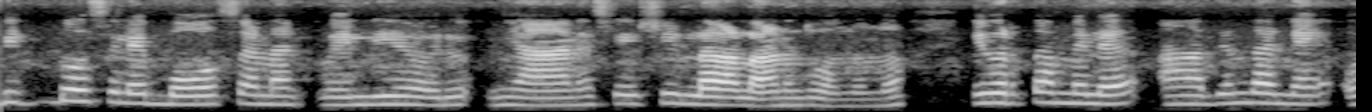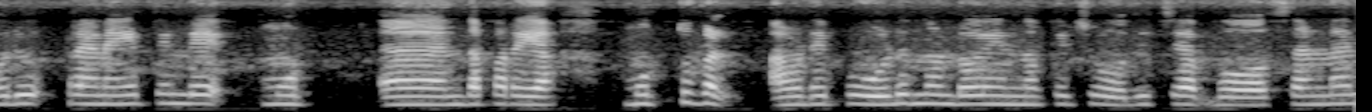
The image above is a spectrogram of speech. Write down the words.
ബിഗ് ബോസിലെ ബോസ് അണ്ണൻ വലിയൊരു ജ്ഞാനശേഷിയുള്ള ആളാണെന്ന് തോന്നുന്നു. ഇവർ തമ്മിൽ ആദ്യം തന്നെ ഒരു പ്രണയത്തിന്റെ മു എന്താ പറയുക മുത്തുകൾ അവിടെ പോടുന്നുണ്ടോ എന്നൊക്കെ ചോദിച്ച ബോസണ്ണൻ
